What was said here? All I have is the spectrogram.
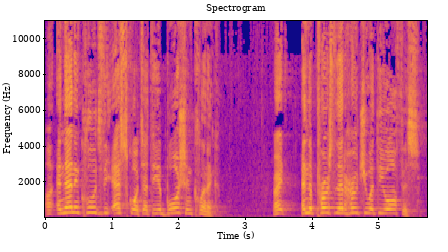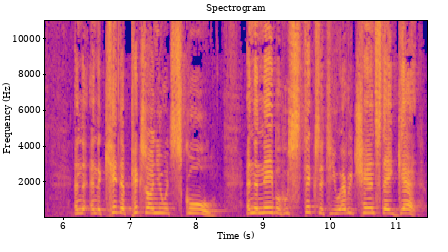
Uh, and that includes the escorts at the abortion clinic, right? And the person that hurt you at the office, and the, and the kid that picks on you at school, and the neighbor who sticks it to you every chance they get.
